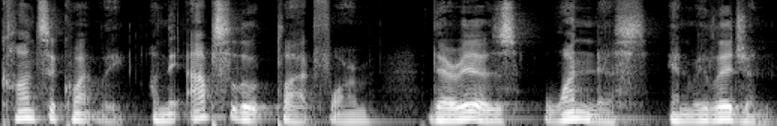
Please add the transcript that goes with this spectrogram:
Consequently, on the absolute platform, there is oneness in religion.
